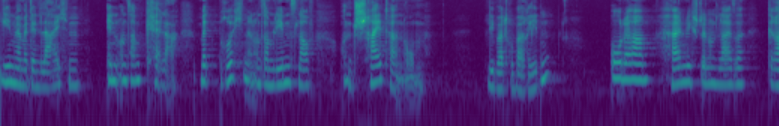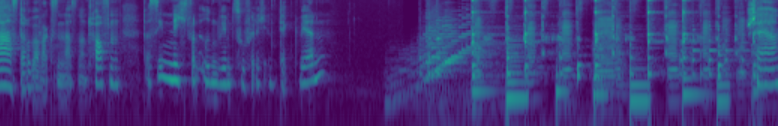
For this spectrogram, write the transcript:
gehen wir mit den Leichen in unserem Keller, mit Brüchen in unserem Lebenslauf und Scheitern um? Lieber drüber reden oder heimlich still und leise Gras darüber wachsen lassen und hoffen, dass sie nicht von irgendwem zufällig entdeckt werden? Share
